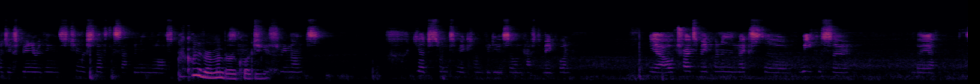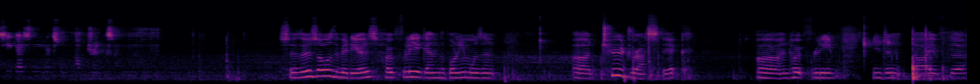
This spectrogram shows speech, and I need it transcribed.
how to explain everything. There's too much stuff that's happened in the last I can't even remember recording two, this. three months. Yeah, I just wanted to make another video, so I wouldn't have to make one. Yeah, I'll try to make one in the next uh, week or so. But yeah, see you guys in the next one. Up drinks. So those are all the videos. Hopefully, again, the volume wasn't uh, too drastic, uh, and hopefully you didn't die of the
